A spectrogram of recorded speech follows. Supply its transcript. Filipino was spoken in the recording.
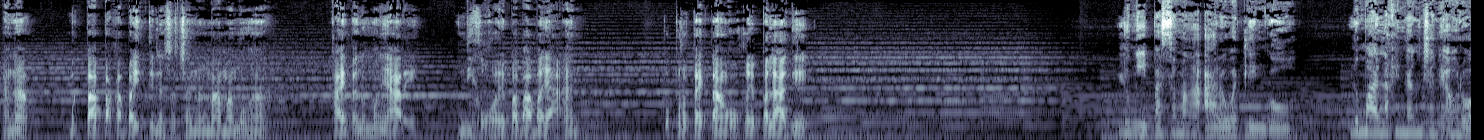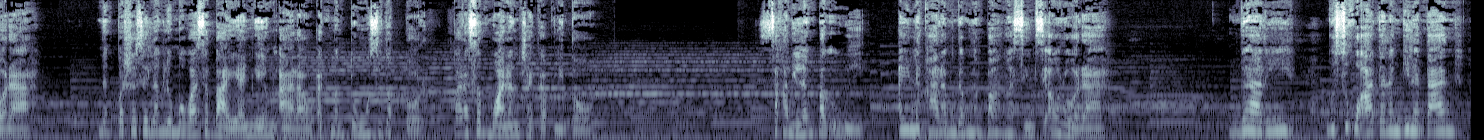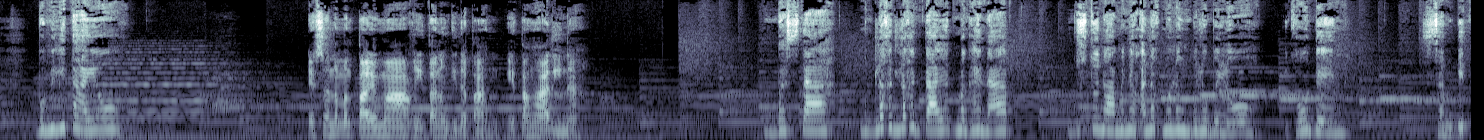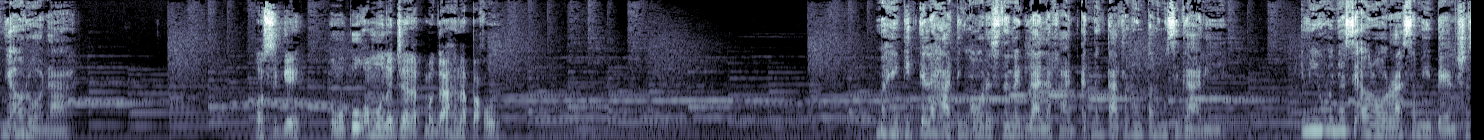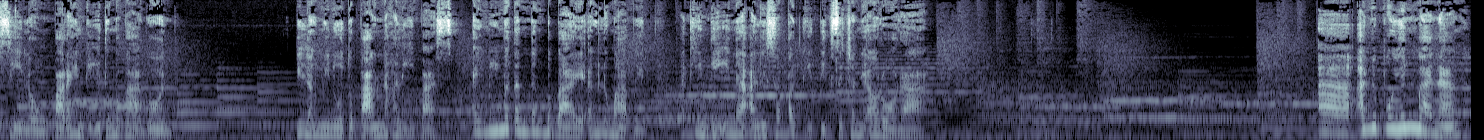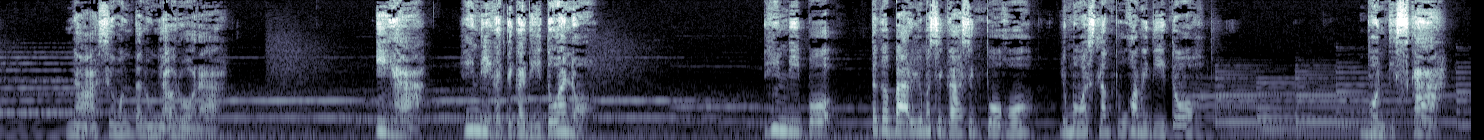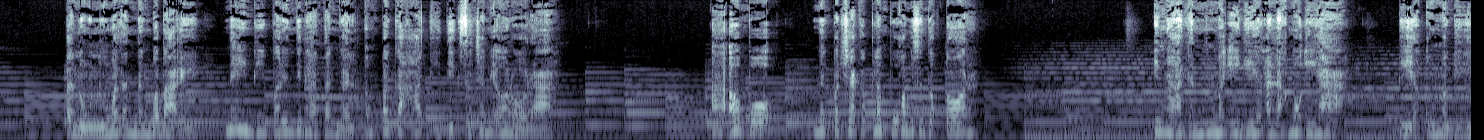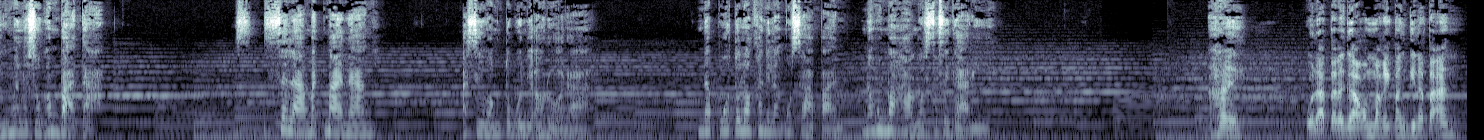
Anak, magpapakabait ka sa tiyan ng mama mo ha. Kahit anong mangyari, hindi ko kayo pababayaan. Poprotektahan ko kayo palagi. Lumipas sa mga araw at linggo, lumalaki nang siya ni Aurora. Nagpa siya silang lumawa sa bayan ngayong araw at magtungo sa doktor para sa buwan ng check-up nito. Sa kanilang pag-uwi ay nakaramdam ng pangasim si Aurora. Gary, gusto ko ata ng ginatan. Bumili tayo. E saan naman tayo makakita ng ginatan? E tanghali na. Basta, maglakad-lakad tayo at maghanap. Gusto namin ng anak mo ng bilo-bilo. Ikaw din. Sambit ni Aurora. O sige, umupo ka muna dyan at maghahanap ako. Mahigit kalahating oras na naglalakad at nagtatanong-tanong si Gary. Iniwan niya si Aurora sa may bench sa silong para hindi ito mapagod. Ilang minuto pa ang nakalipas ay may matandang babae ang lumapit hindi inaalis ang pagtitig sa tiyan ni Aurora. Ah, ano po yun, Manang? Naasiwang tanong ni Aurora. Iha, hindi ka tiga dito ano? Hindi po, taga baryo masigasig po ko. Lumawas lang po kami dito. Buntis ka? Tanong ng matandang babae na hindi pa rin dinatanggal ang pagkakatitig sa tiyan ni Aurora. Opo. Nagpa-check up lang po kami sa doktor. Ingatan mong maigi ang anak mo, Iha. Tiyak kong magiging malusog ang bata. Salamat, Manang. Asiwang tugon ni Aurora. Naputol ang kanilang usapan na humahangos na si Gary. Ay, wala talaga akong makitang ginataan.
